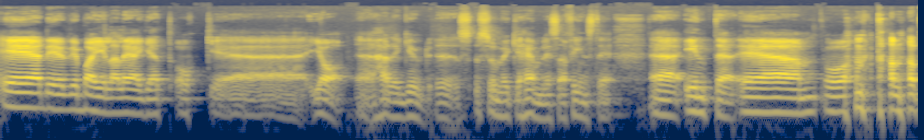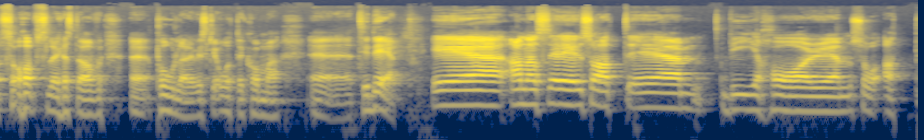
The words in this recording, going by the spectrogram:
eh, det, det är bara gilla läget och eh, ja, eh, herregud, eh, så mycket hemlisar finns det eh, inte. Eh, och om inte annat så avslöjas det av eh, polare. Vi ska återkomma till det. annars är det så att vi har så att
